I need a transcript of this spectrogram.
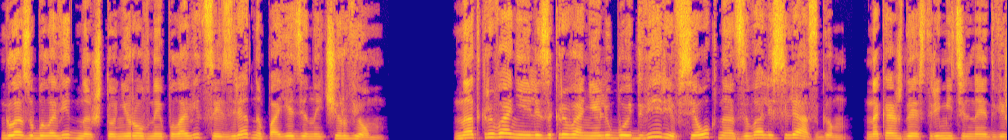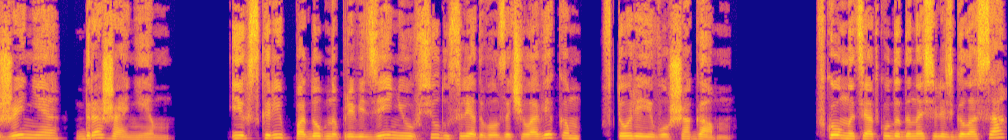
Глазу было видно, что неровные половицы изрядно поедены червем. На открывание или закрывание любой двери все окна отзывались лязгом, на каждое стремительное движение — дрожанием. Их скрип, подобно привидению, всюду следовал за человеком, вторя его шагам. В комнате, откуда доносились голоса,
